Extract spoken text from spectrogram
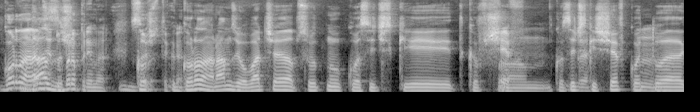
Гордон Да, Рамзи е добър пример. Също така. Гордън Рамзи обаче е абсолютно класически такъв Шеф. ам, класически Да. шеф, който М. е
